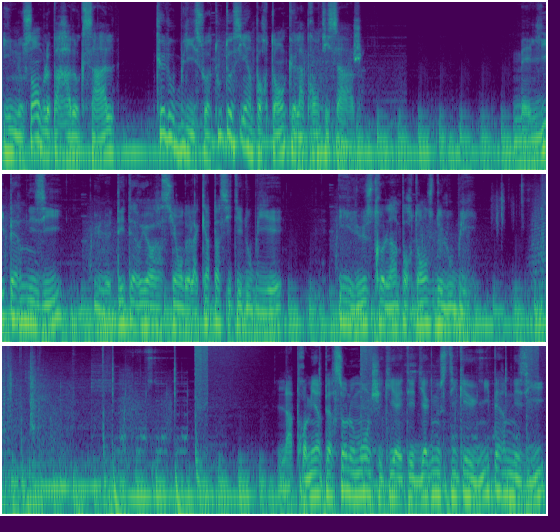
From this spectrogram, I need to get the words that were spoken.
Il nous semble paradoxal que l'oubli soit tout aussi important que l'apprentissage. Mais l'hypermnésie, une détérioration de la capacité d'oublier, illustre l'importance de l'oubli. La première personne au monde chez qui a été diagnostiquée une hypermnésie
